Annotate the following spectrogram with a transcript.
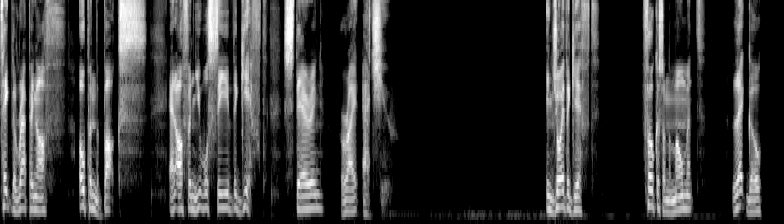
take the wrapping off, open the box, and often you will see the gift staring right at you. Enjoy the gift, focus on the moment, let go,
